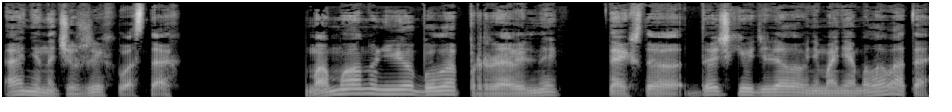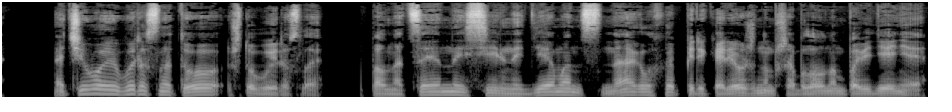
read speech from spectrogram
а не на чужих хвостах. Маман у нее была правильной, так что дочке уделяла внимания маловато, отчего и выросло то, что выросло. Полноценный, сильный демон с наглухо перекореженным шаблоном поведения.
